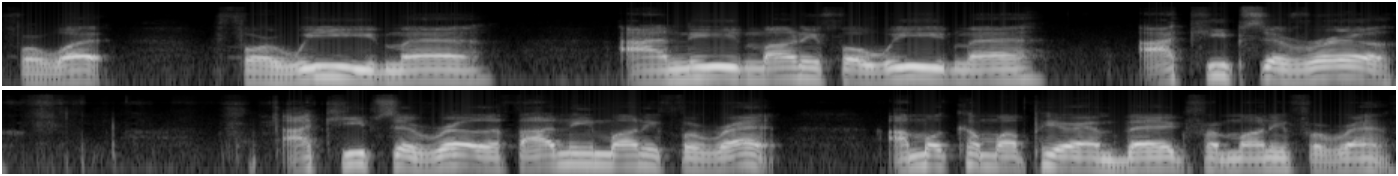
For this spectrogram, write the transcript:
For what? For weed, man. I need money for weed, man. I keeps it real. I keeps it real. If I need money for rent, I'm gonna come up here and beg for money for rent.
